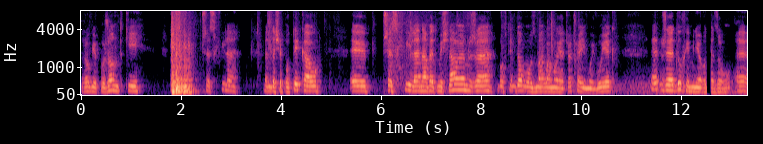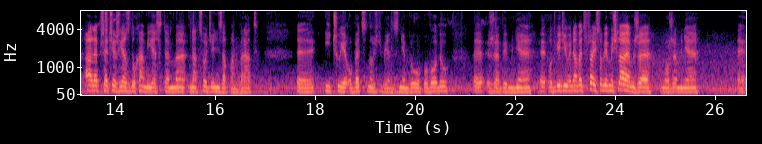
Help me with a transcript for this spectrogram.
robię porządki. Przez chwilę będę się potykał. Przez chwilę nawet myślałem, że, bo w tym domu zmarła moja ciocia i mój wujek, y, że duchy mnie odwiedzą, Y, ale przecież ja z duchami jestem y, na co dzień za pan brat i czuję obecność, więc nie było powodu, żeby mnie odwiedziły. Nawet wczoraj sobie myślałem, że może mnie e,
